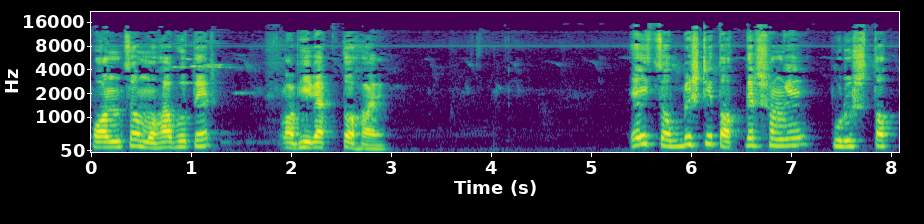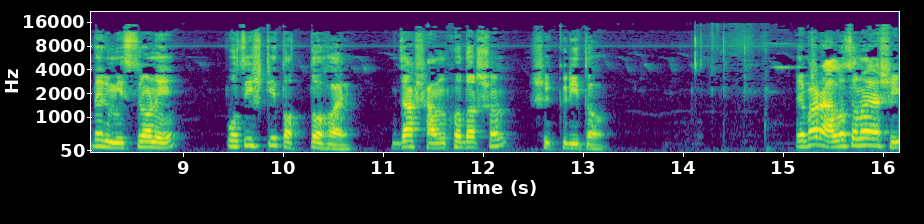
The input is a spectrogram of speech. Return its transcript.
পঞ্চ মহাভূতের অভিব্যক্ত হয়। এই চব্বিশটি তত্ত্বের সঙ্গে পুরুষ তত্ত্বের মিশ্রণে পঁচিশটি তত্ত্ব হয়, যা সাংখ্য দর্শন স্বীকৃত। এবার আলোচনায় আসি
